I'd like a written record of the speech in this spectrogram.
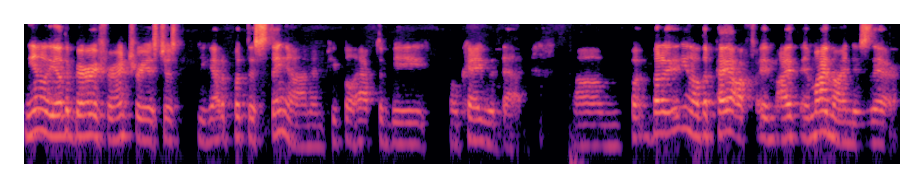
you know, the other barrier for entry is just you got to put this thing on, and people have to be okay with that. Um, but but you know, the payoff in my in my mind is there,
